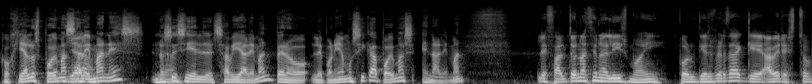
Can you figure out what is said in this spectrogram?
Cogía los poemas alemanes, no sé si él sabía alemán, pero le ponía música a poemas en alemán. Le faltó nacionalismo ahí, porque es verdad que, a ver, esto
